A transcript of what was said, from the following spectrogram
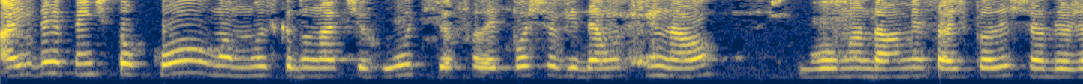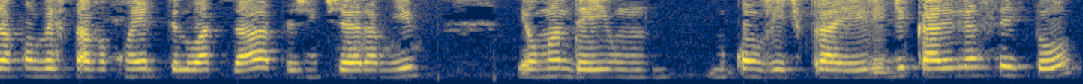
Aí de repente tocou uma música do Nat Roots eu falei, poxa vida, é um sinal. Vou mandar uma mensagem para Alexandre. Eu já conversava com ele pelo WhatsApp, a gente já era amigo. Eu mandei um, um convite para ele de cara ele aceitou.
